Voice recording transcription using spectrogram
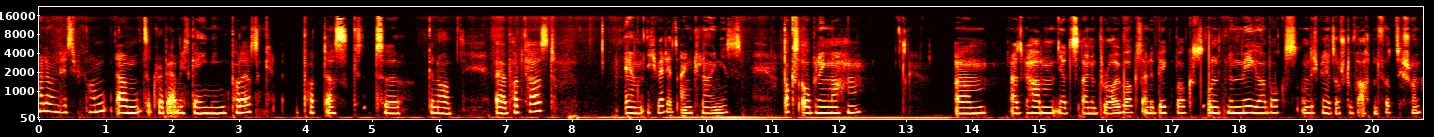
Hallo und herzlich willkommen ähm, zu Crab Army's Gaming Podcast. Podcast, genau. Äh, Podcast. Ähm, ich werde jetzt ein kleines Box-Opening machen. Ähm, also wir haben jetzt eine Brawl Box, eine Big Box und eine Mega Box. Und ich bin jetzt auf Stufe 48 schon.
